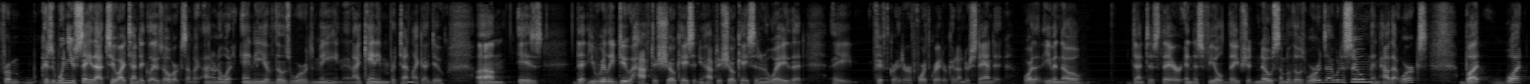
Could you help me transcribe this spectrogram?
from because when you say that too, I tend to glaze over because I'm like I don't know what any of those words mean, and I can't even pretend like I do. Um, is that you really do have to showcase it, and you have to showcase it in a way that a fifth grader or fourth grader could understand it, or that even though dentists there in this field, they should know some of those words, I would assume, and how that works. But what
